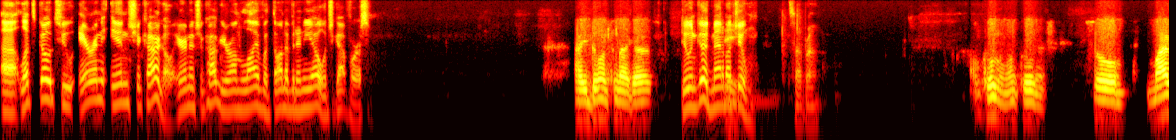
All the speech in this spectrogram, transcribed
Uh, let's go to Aaron in Chicago. Aaron in Chicago, you're on the live with Donovan and EO. What you got for us? How you doing tonight, guys? Doing good, man. How about hey. you? What's up, bro? I'm cool. I'm cool. So my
